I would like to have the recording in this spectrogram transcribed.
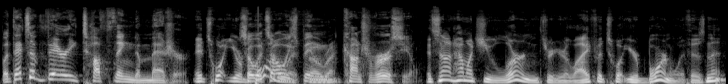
But that's a very tough thing to measure. It's what you're so it's always with, been though, right? controversial. It's not how much you learn through your life, it's what you're born with, isn't it?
